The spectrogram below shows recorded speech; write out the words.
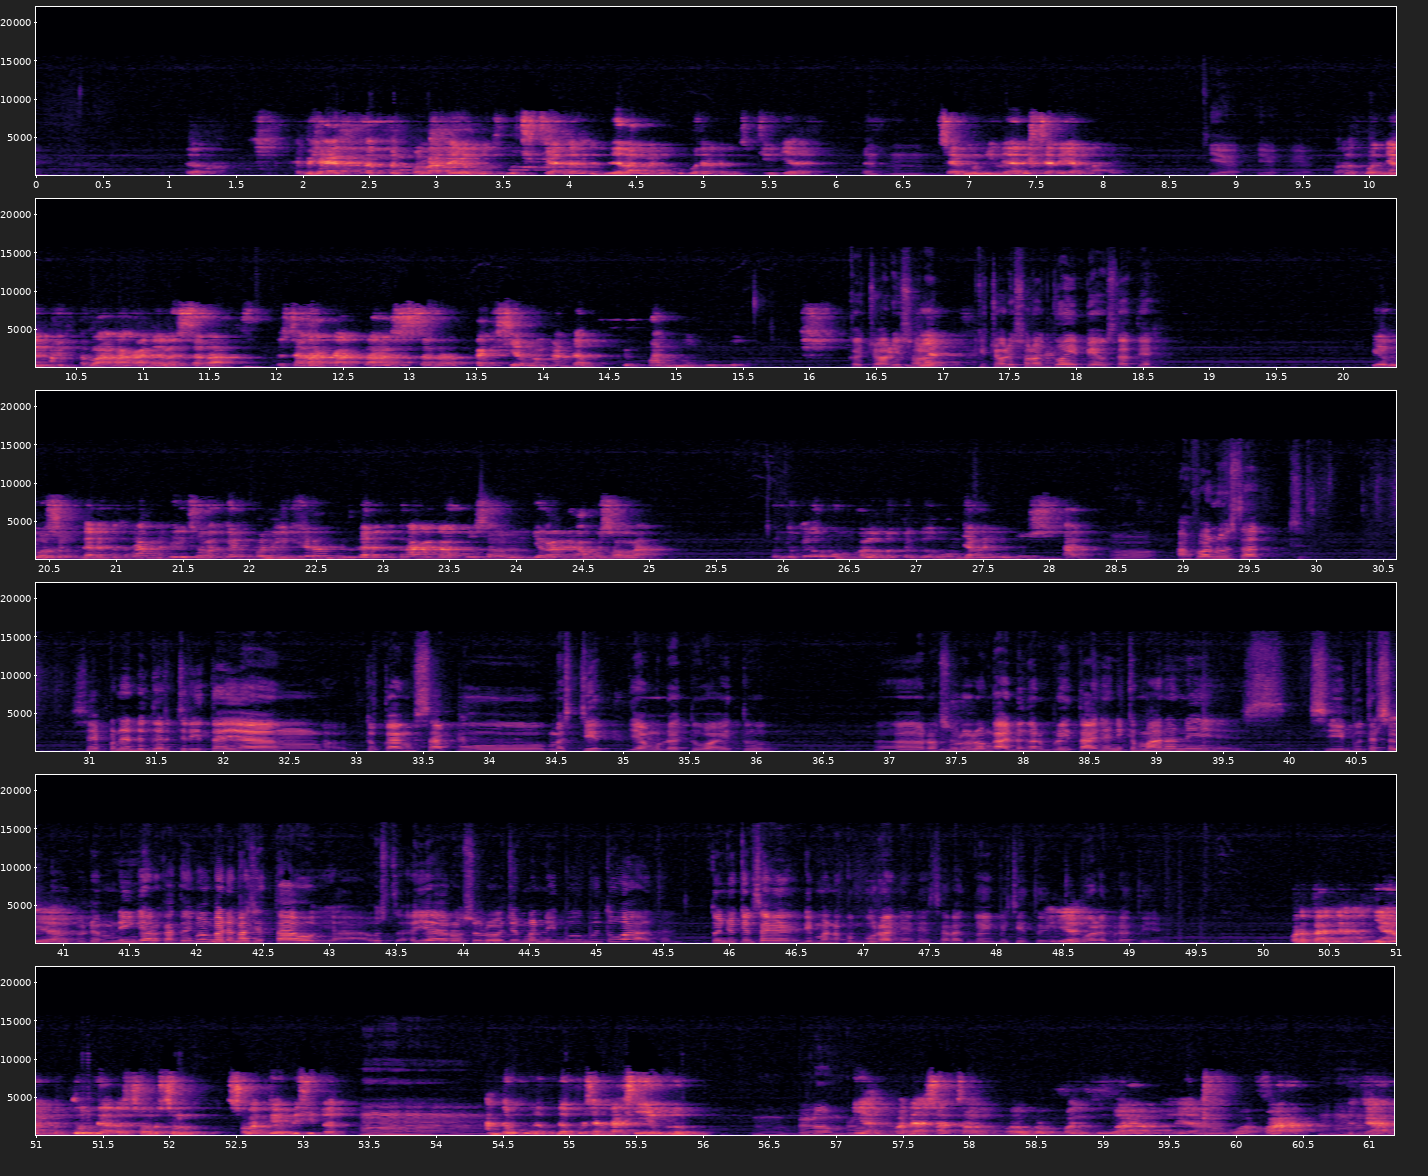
Tapi saya tetap kalau ada yang masjid ada di dalam ada kuburan ada masjid ya, Mm-mm. saya menghindari cari yang lain. iya iya iya Walaupun yang terlarang adalah secara secara kata, secara teksnya menghadap depan kubur. kecuali sholat Iya. kecuali sholat goib ya Ustadz ya Ya mau nggak ada keterangan di sholat gaib pun yang kan nggak ada keterangan sholat. jangan kamu sholat. Bentuknya umum kalau bentuknya umum jangan diuruskan. Oh, Afwan Ustadz, saya pernah dengar cerita yang tukang sapu masjid yang udah tua itu eh, Rasulullah nggak dengar beritanya nih ke mana nih si ibu tersebut Iya. udah meninggal katanya kok nggak ada kasih tahu ya Ustaz ya Rasulullah cuman ibu-ibu tua tunjukin saya di mana kuburannya dia salat goib di situ itu Iya. boleh berarti ya Pertanyaannya betul nggak Rasul sholat gaib di situ? hmm, Antum udah, udah presentasinya belum? Hmm, belum belum Ya, pada saat soal perempuan tua yang wafat, Mm-mm. ya kan,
